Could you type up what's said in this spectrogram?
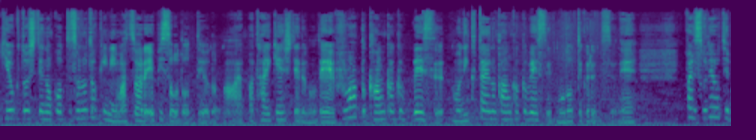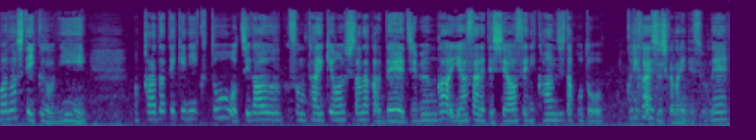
記憶として残って、その時にまつわるエピソードっていうのが、やっぱ体験してるので、ふわっと感覚ベース、もう肉体の感覚ベースで戻ってくるんですよね。やっぱりそれを手放していくのに、体的に行くと違うその体験をした中で自分が癒されて幸せに感じたことを繰り返すしかないんですよね。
